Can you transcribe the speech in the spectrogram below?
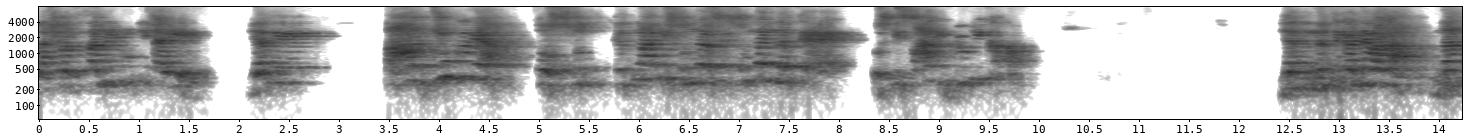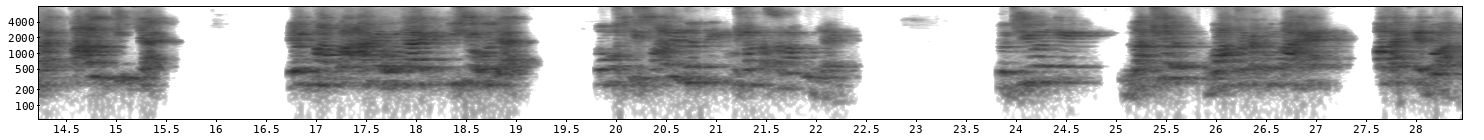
लक्ष्यबद्धता नहीं टूटनी चाहिए। यदि ताल चूक गया तो कितना भी सुंदर से सुंदर नृत्य है, उसकी सारी ब्यूटी खत्म जब नृत्य करने वाला नर्तक ताल चूक जाए, एक मात्रा आगे हो जाए कि पीछे हो जाए तो उसकी सारी नृत्य की कुशलता समाप्त हो जाएगी। तो जीवन के लक्ष्य वह प्रकट होता है पदक के द्वारा।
